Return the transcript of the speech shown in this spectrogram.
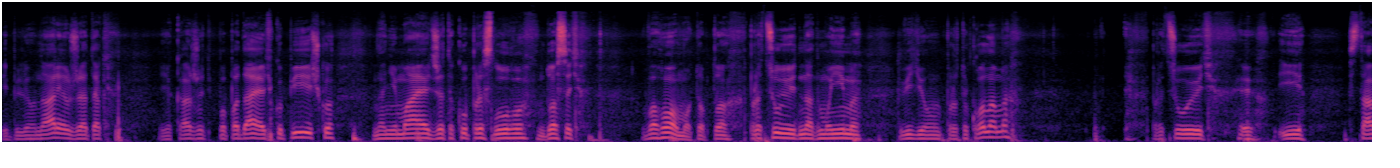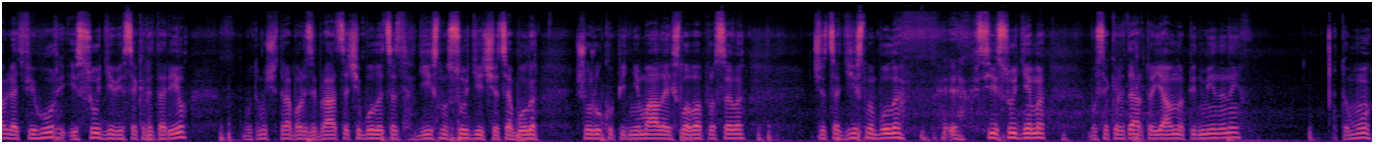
і біліонарі вже так, як кажуть, попадають в копієчку, нанімають вже таку прислугу досить вагому. Тобто працюють над моїми відеопротоколами, працюють е, і ставлять фігур і суддів, і секретарів, бо тому що треба розібратися, чи були це дійсно судді, чи це були, що руку піднімали і слова просили, чи це дійсно були е, всі суддями, бо секретар то явно підмінений. Тому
